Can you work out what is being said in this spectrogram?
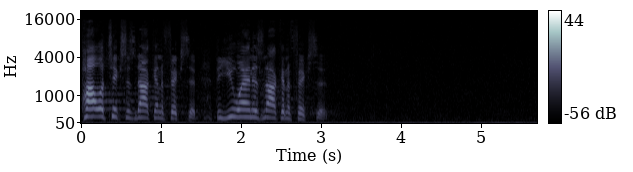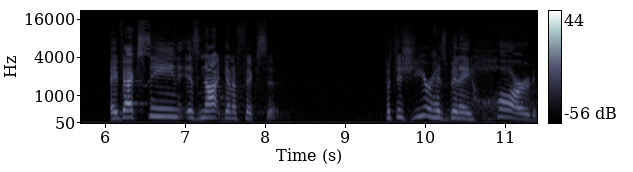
Politics is not going to fix it. The UN is not going to fix it. A vaccine is not going to fix it. But this year has been a hard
